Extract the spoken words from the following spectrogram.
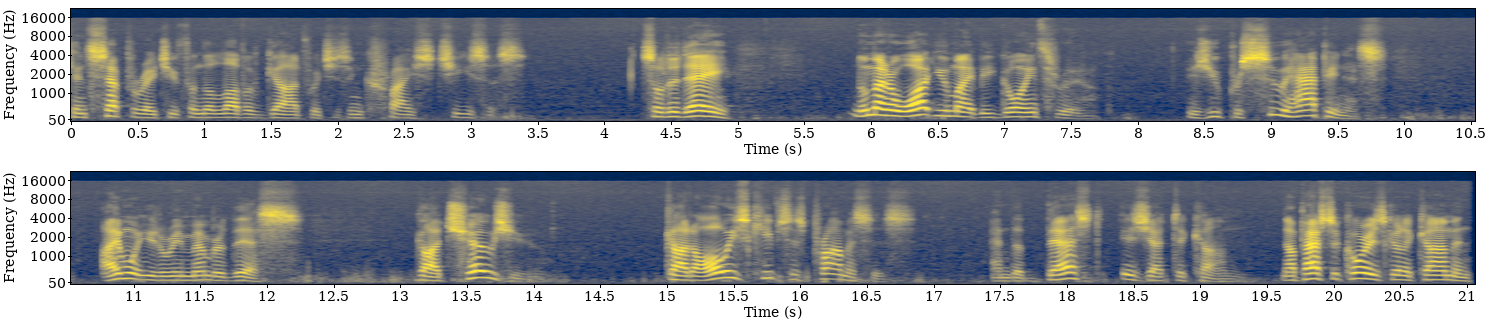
can separate you from the love of God which is in Christ Jesus. So today, no matter what you might be going through, as you pursue happiness, I want you to remember this God chose you, God always keeps his promises, and the best is yet to come. Now, Pastor Corey is going to come and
